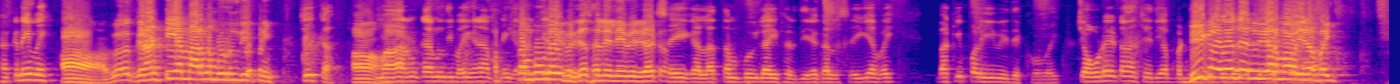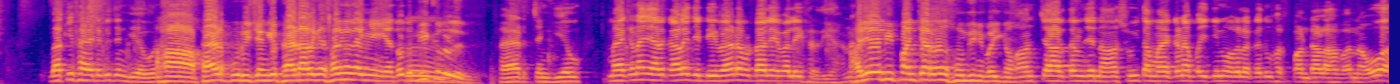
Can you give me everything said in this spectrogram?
ਹੱਕ ਨਹੀਂ ਬਾਈ? ਹਾਂ ਗਾਰੰਟੀ ਆ ਮਰਨ ਮੁਰਨ ਦੀ ਆਪਣੀ। ਠੀਕ ਆ। ਹਾਂ। ਮਾਰਨ ਕਰਨ ਦੀ ਬਾਈ ਨੇ ਆਪਣੀ ਤੰਬੂ ਲਈ ਫਿਰਦਾ ਥੱਲੇ ਲੈਵੇ ਡਾਕਟਰ ਸਹੀ ਗੱਲ ਆ ਤੰਬੂ ਹੀ ਲਾਈ ਫਿਰਦੀ ਹੈ ਗੱਲ ਸਹੀ ਆ ਬਾਈ। ਬਾਕੀ ਪਲੀ ਵੀ ਦੇਖੋ ਬਾਈ ਚੌੜੇ ਢਾਂਚੇ ਦੀ ਆ ਵੱਡੀ 20 ਕਿਲੋ ਦੇ ਤੂੰ ਯਾਰ ਮੌਜ ਨਾ ਬਾਈ। ਬਾਕੀ ਫੈਟ ਵੀ ਚੰਗੀ ਆਊ ਹਾਂ ਫੈਟ ਪੂਰੀ ਚੰਗੀ ਫੈਟ ਵਾਲੀਆਂ ਸਾਰੀਆਂ ਗਾਈਆਂ ਹੀ ਆ ਦੁੱਧ 20 ਕਿਲੋ ਦੇ ਦੂ। ਫੈਟ ਚੰਗੀ ਆਊ ਮੈਂ ਕਹਣਾ ਯਾਰ ਕਾਲੇ ਜਿੱਡੀ ਵੈੜ ਵੱਡਾ ਲੈਵਲ ਹੀ ਫਿਰਦੀ ਆ ਹਨਾ? ਹਜੇ ਵੀ ਪੰਜ ਚਾਰ ਦਿਨ ਸੁੰਦੀ ਨਹੀਂ ਬਾਈ ਗਾਂ। ਪੰਜ ਚਾਰ ਦਿਨ ਜੇ ਨਾ ਸੂਈ ਤਾਂ ਮੈਂ ਕਹਣਾ ਬਾਈ ਜਿਹਨੂੰ ਅਗਲਾ ਕਹਦੂ ਫਿਰ ਪੰਡ ਵਾਲਾ ਹਵਾਨਾ ਉਹ ਆ।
